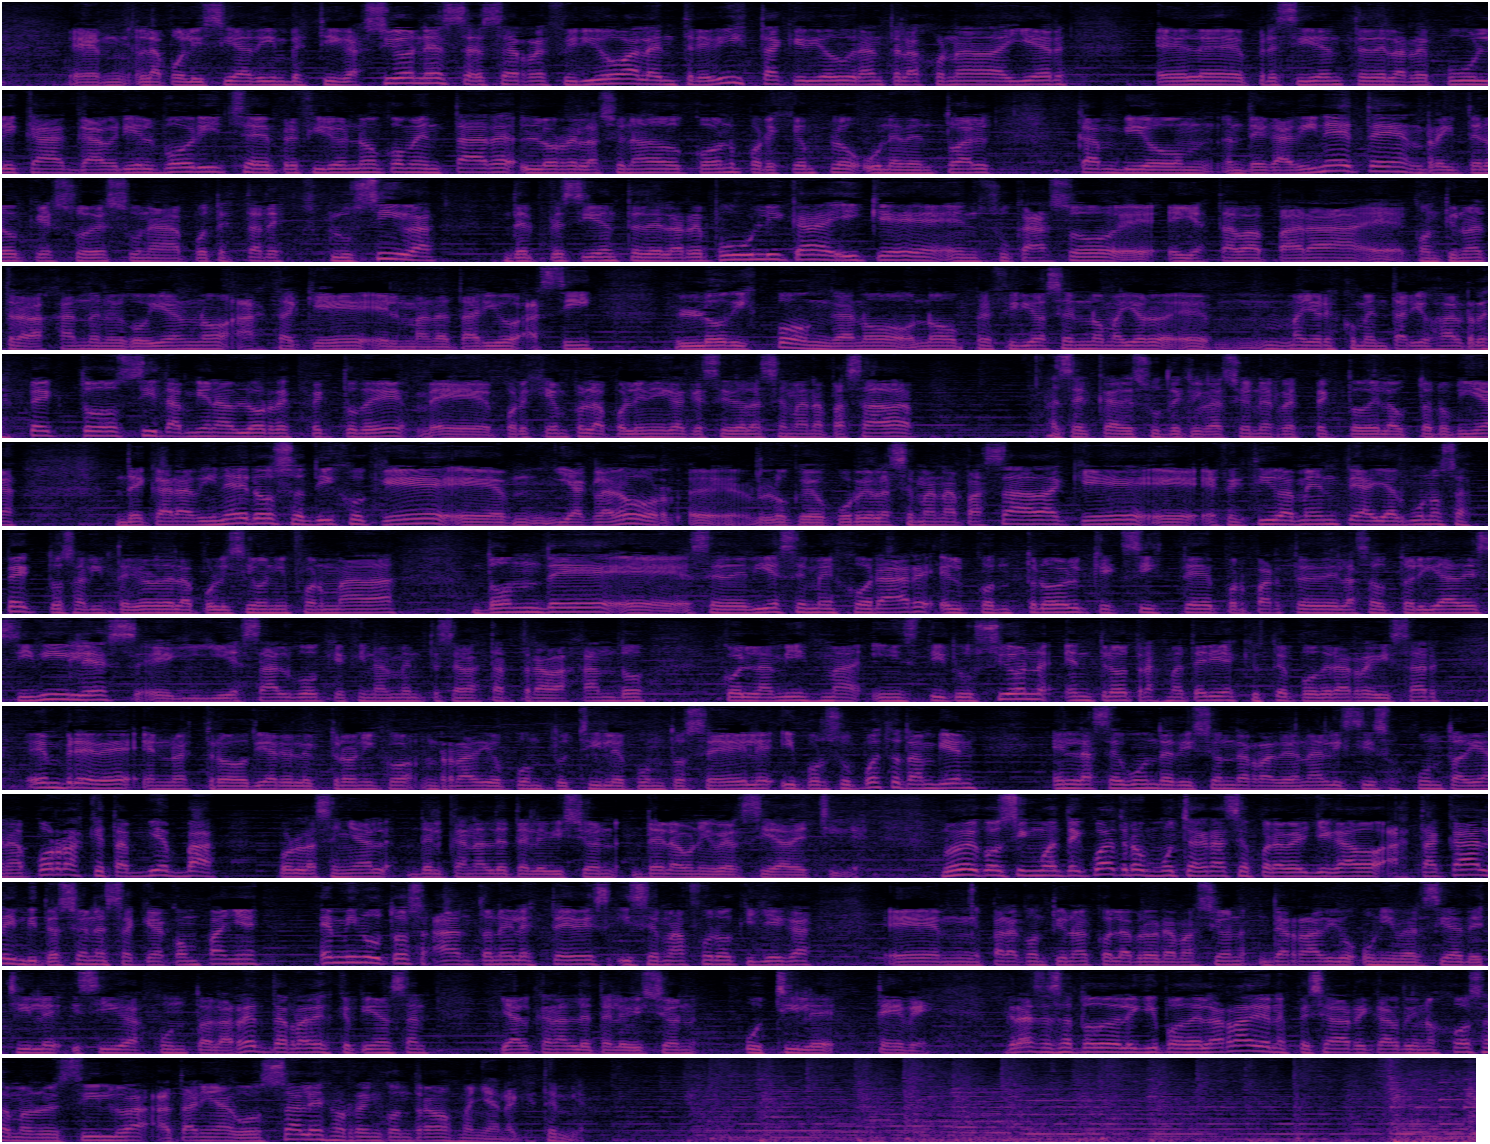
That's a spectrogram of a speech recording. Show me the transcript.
la Policía de Investigaciones. Se refirió a la entrevista que dio durante la jornada de ayer el eh, presidente de la República, Gabriel Boric, eh, prefirió no comentar lo relacionado con, por ejemplo, un eventual cambio de gabinete. Reiteró que eso es una potestad exclusiva del presidente de la República y que en su caso eh, ella estaba para continuar trabajando en el gobierno hasta que el mandatario así lo disponga. No, no prefirió hacer no mayor, mayores comentarios al respecto. Sí también habló respecto de, por ejemplo, la polémica que se dio la semana pasada acerca de sus declaraciones respecto de la autonomía de carabineros, dijo que, eh, y aclaró eh, lo que ocurrió la semana pasada, que eh, efectivamente hay algunos aspectos al interior de la policía uniformada donde se debiese mejorar el control que existe por parte de las autoridades civiles y es algo que finalmente se va a estar trabajando con la misma institución, entre otras materias que usted podrá revisar en breve en nuestro diario electrónico radio.chile.cl y por supuesto también en la segunda edición de Radioanálisis junto a Diana Porras, que también va por la señal del canal de televisión de la Universidad de Chile. 9.54, muchas gracias por haber llegado hasta acá. La invitación es a que acompañe en minutos a Antonella Esteves y Semáforo, que llega eh, para continuar con la programación de Radio Universidad de Chile y siga junto a la red de radios que piensan y al canal de televisión Uchile TV. Gracias a todo el equipo de la radio, en especial a Ricardo Hinojosa, Manuel Silva, a Tania González. Nos reencontramos mañana. Que estén bien.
